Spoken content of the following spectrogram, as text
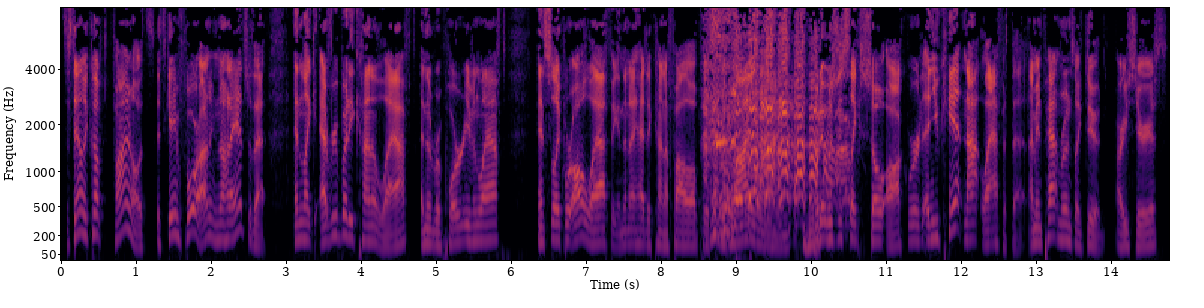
it's a Stanley Cup final. It's it's game four. I don't even know how to answer that. And like everybody kind of laughed, and the reporter even laughed. And so like we're all laughing, and then I had to kind of follow up with, with my line, but it was just like so awkward, and you can't not laugh at that. I mean, Pat Maroon's like, dude, are you serious?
